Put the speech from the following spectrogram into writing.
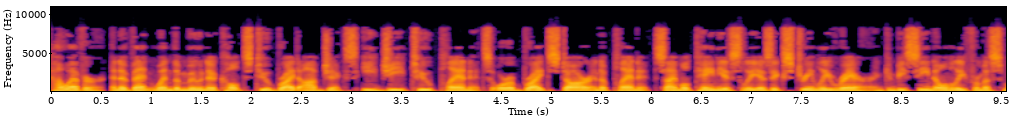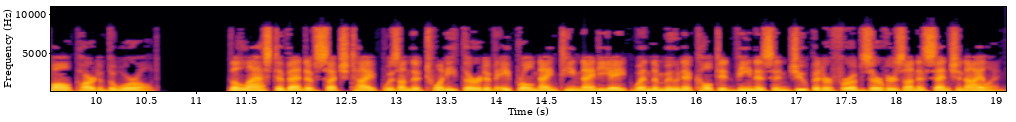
However, an event when the Moon occults two bright objects e.g. two planets or a bright star and a planet simultaneously is extremely rare and can be seen only from a small part of the world. The last event of such type was on 23 April 1998 when the Moon occulted Venus and Jupiter for observers on Ascension Island.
